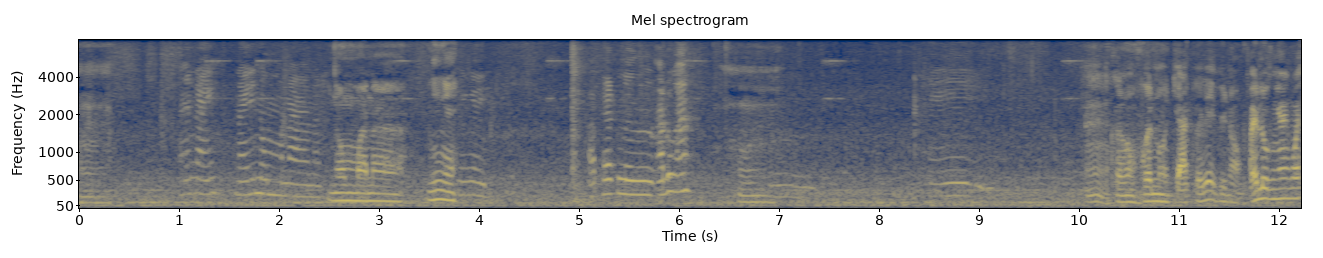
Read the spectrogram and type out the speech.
อืมไหนไหนไหนนมมะนาวนะนมมานา นี่ไงนี่ไงเอาแพ็คหนึ่งเอาลูกอะอืมเฮ้อืมขนมเพิ่นหัวจักเลยเด้พี่น้อง ไปลูกย่างไว้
